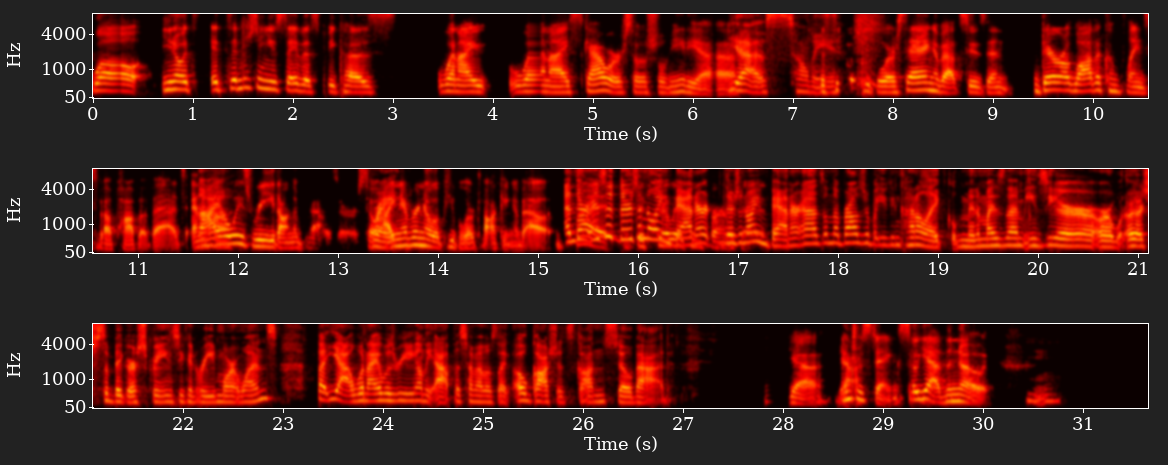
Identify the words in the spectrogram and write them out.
Well, you know, it's it's interesting you say this because when I when I scour social media, yes, tell me to see what people are saying about Susan there are a lot of complaints about pop-up ads and uh-huh. i always read on the browser so right. i never know what people are talking about and there is a there's annoying banner there's annoying banner ads on the browser but you can kind of like minimize them easier or, or it's just a bigger screen so you can read more at once but yeah when i was reading on the app this time i was like oh gosh it's gotten so bad yeah, yeah. interesting so yeah the note mm-hmm.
